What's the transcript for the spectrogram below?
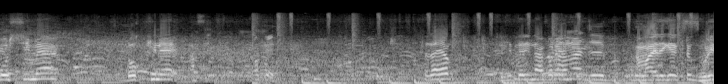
পশ্চিমে দক্ষিণে আছে। ওকে তো যাই হোক না করে আমার এদিকে একটু ঘুরি।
